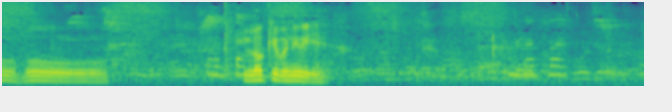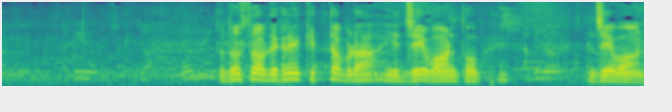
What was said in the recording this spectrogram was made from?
ओहो। लोक बनी हुई है। तो दोस्तों, आप देख रहे हैं कितना बड़ा ये जे वाण तोप है। जे वाण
